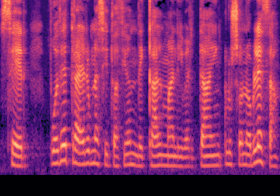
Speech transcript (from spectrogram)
ser puede traer una situación de calma, libertad e incluso nobleza.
